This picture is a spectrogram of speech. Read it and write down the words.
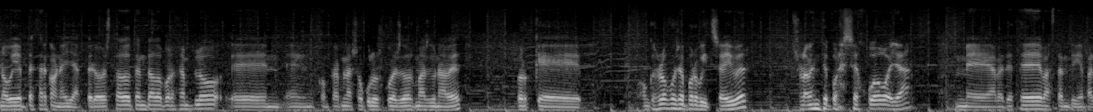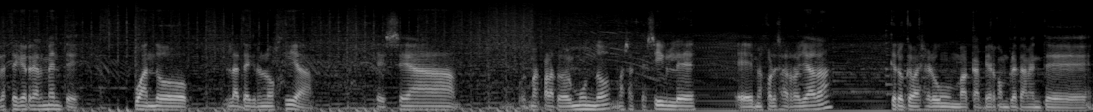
no voy a empezar con ella. Pero he estado tentado, por ejemplo, en, en comprarme las Oculus Quest 2 más de una vez porque aunque solo fuese por Beat Saber, solamente por ese juego ya me apetece bastante y me parece que realmente cuando la tecnología sea pues, más para todo el mundo, más accesible, eh, mejor desarrollada, creo que va a ser un va a cambiar completamente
